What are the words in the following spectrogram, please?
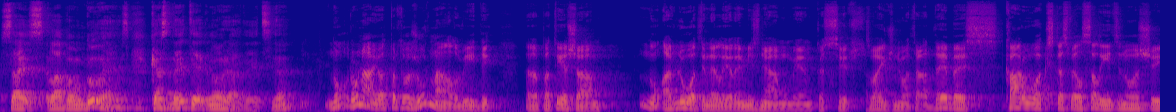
patiesais labuma guvējs, kas netiek norādīts. Ja? Nu, runājot par to žurnālu vidi, eh, patiešām nu, ar ļoti nelieliem izņēmumiem, kas ir zvaigžņotā debesis, karoks, kas vēl salīdzinoši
